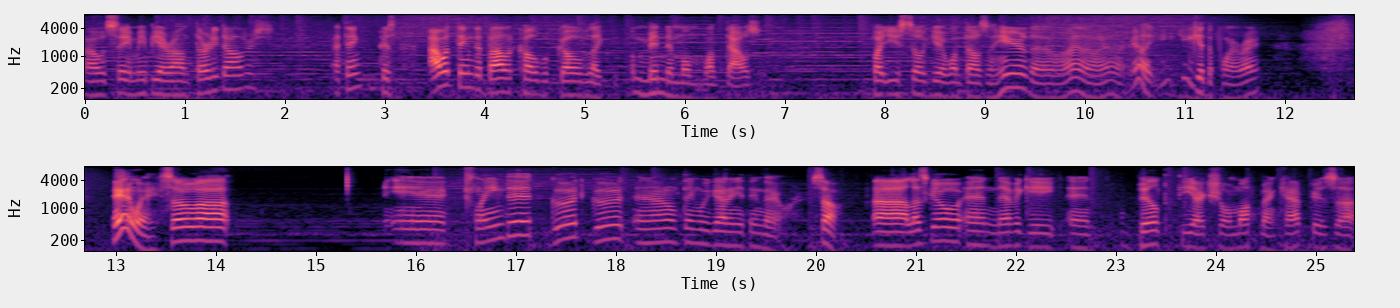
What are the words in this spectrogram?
I would say maybe around $30, I think. Because I would think the battle code would go like a minimum 1,000. But you still get 1,000 here, though I don't know, you, you get the point, right? Anyway, so, uh, eh, claimed it, good, good, and I don't think we got anything there. So, uh, let's go and navigate and build the actual Mothman cap because uh,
